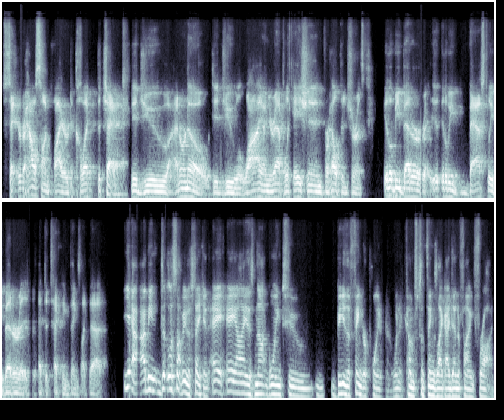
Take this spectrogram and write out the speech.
set your house on fire to collect the check? Did you, I don't know, did you lie on your application for health insurance? It'll be better, it'll be vastly better at, at detecting things like that. Yeah, I mean, let's not be mistaken. AI is not going to be the finger pointer when it comes to things like identifying fraud.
